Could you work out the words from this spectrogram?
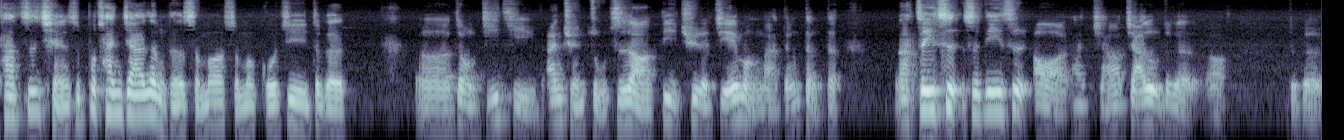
他之前是不参加任何什么什么国际这个呃这种集体安全组织啊、地区的结盟啊等等的，那这一次是第一次哦，他想要加入这个哦这个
